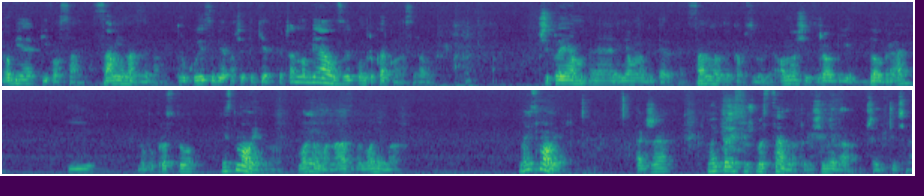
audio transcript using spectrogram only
robię piwo sam, sam je nazywam, drukuję sobie jakąś etykietkę, czarno-białą, zwykłą drukarką laserową, przyklejam e, ją na butelkę, sam ją zakapsuluję, ono się zrobi, jest dobre i no po prostu jest moje, no. moją ma nazwę, moje ma, no jest moje. Także, no i to jest już bezcenne, tego się nie da przeliczyć na,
